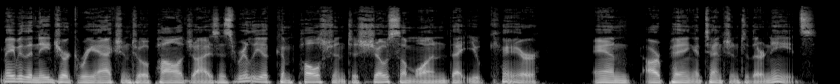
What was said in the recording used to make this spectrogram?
Maybe the knee jerk reaction to apologize is really a compulsion to show someone that you care and are paying attention to their needs.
